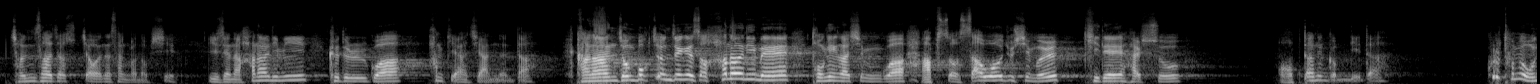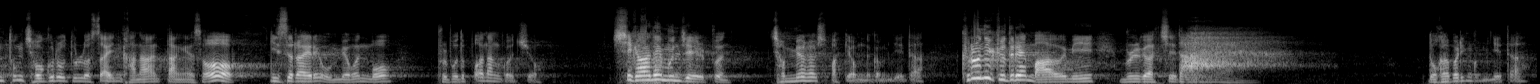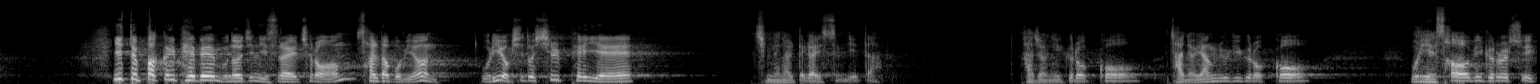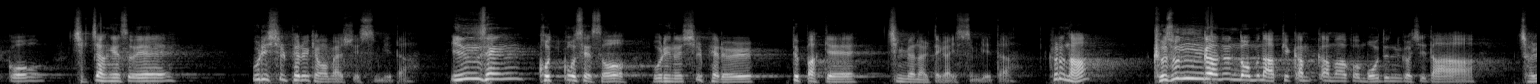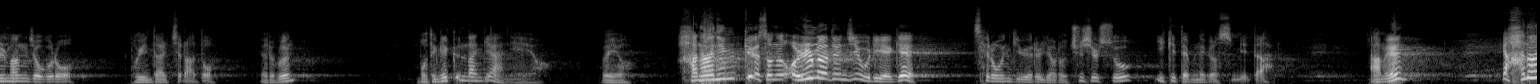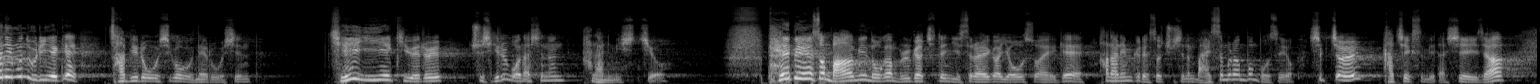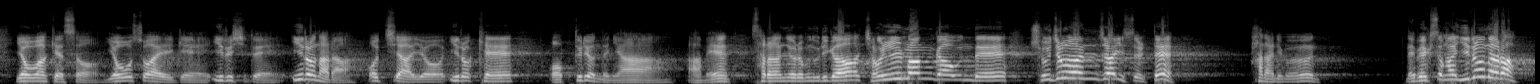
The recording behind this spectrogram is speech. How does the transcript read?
전사자 숫자와는 상관없이 이제는 하나님이 그들과 함께하지 않는다. 가나안 정복 전쟁에서 하나님의 동행하심과 앞서 싸워 주심을 기대할 수 없다는 겁니다. 그렇다면 온통 적으로 둘러싸인 가나안 땅에서 이스라엘의 운명은 뭐 불보듯 뻔한 거죠. 시간의 문제일 뿐 전멸할 수밖에 없는 겁니다. 그러니 그들의 마음이 물같이 다 녹아버린 겁니다. 이 뜻밖의 패배에 무너진 이스라엘처럼 살다 보면 우리 역시도 실패에 직면할 때가 있습니다. 가정이 그렇고, 자녀 양육이 그렇고, 우리의 사업이 그럴 수 있고, 직장에서의 우리 실패를 경험할 수 있습니다. 인생 곳곳에서 우리는 실패를 뜻밖의 직면할 때가 있습니다. 그러나 그 순간은 너무나 앞이 깜깜하고 모든 것이 다 절망적으로 보인다 할지라도 여러분 모든 게 끝난 게 아니에요. 왜요? 하나님께서는 얼마든지 우리에게 새로운 기회를 열어 주실 수 있기 때문에 그렇습니다. 아멘. 하나님은 우리에게 자비로우시고 은혜로우신 제2의 기회를 주시기를 원하시는 하나님이시죠. 패배해서 마음이 녹아 물같이 된 이스라엘과 여호수아에게 하나님 그래서 주시는 말씀을 한번 보세요. 10절 같이 읽습니다. 시작. 여호와께서 여호수아에게 이르시되 일어나라 어찌하여 이렇게 엎드렸느냐. 아멘. 사랑하는 여러분, 우리가 절망 가운데 주저앉아 있을 때 하나님은 내 백성아 일어나라.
